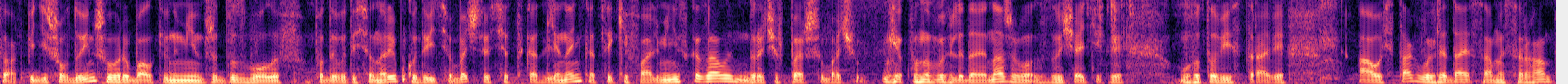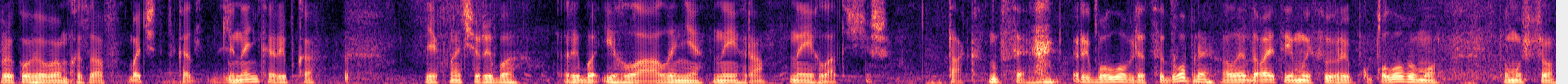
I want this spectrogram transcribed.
Так, підійшов до іншого рибалки, він мені вже дозволив подивитися на рибку. Дивіться, бачите, ось така длінненька, це кефаль, мені сказали. До речі, вперше бачу, як воно виглядає наживо, зазвичай тільки в готовій страві. А ось так виглядає саме сарган, про якого я вам казав. Бачите, така длінненька рибка, як наче риба, риба ігла, але ні, не ігра, не ігла точніше. Так, ну все, риболовля це добре, але давайте і ми свою рибку половимо, тому що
